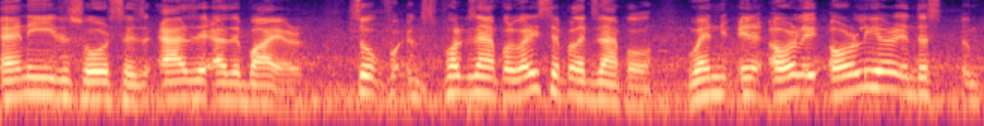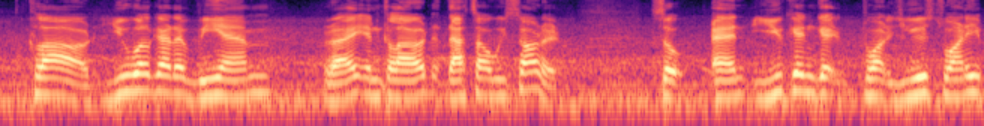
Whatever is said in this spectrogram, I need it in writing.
any resources as a, as a buyer. So for, for example, very simple example, when in early, earlier in the um, cloud, you will get a VM, right, in cloud, that's how we started. So, and you can get use 20%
